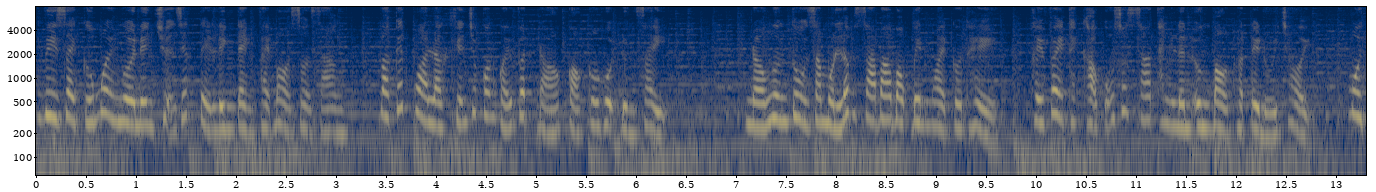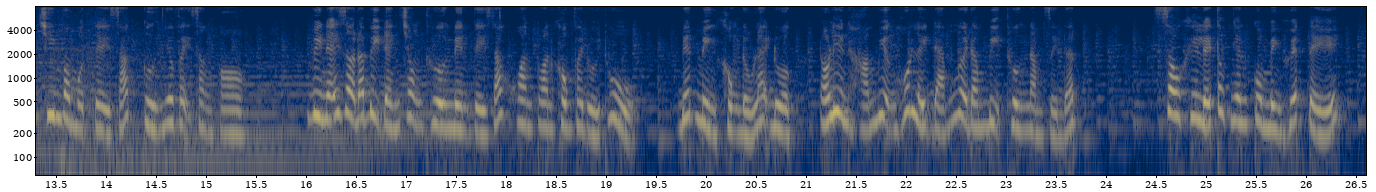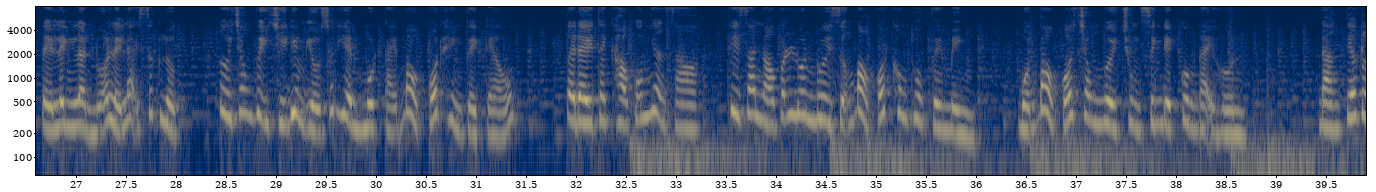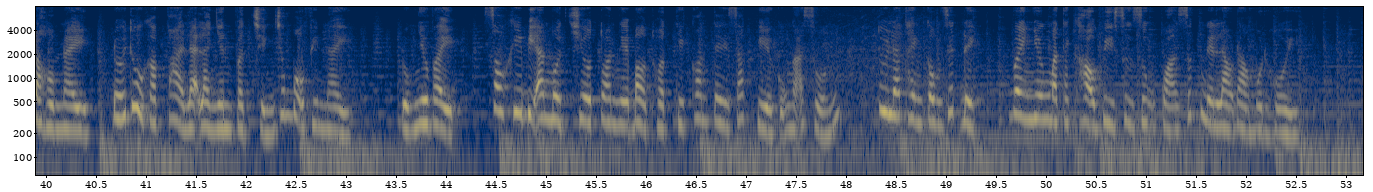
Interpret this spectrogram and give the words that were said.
Vì giải cứu mọi người nên chuyện giết tề linh đành phải bỏ sở sang và kết quả là khiến cho con quái vật đó có cơ hội đứng dậy. Nó ngừng tụ ra một lớp da bao bọc bên ngoài cơ thể, thấy vậy Thạch Hạo cũng xuất ra thanh lân ưng bảo thuật để đối chọi. Một chim và một tề giác cứ như vậy rằng co. Vì nãy giờ đã bị đánh trọng thương nên tề giác hoàn toàn không phải đối thủ. Biết mình không đấu lại được, nó liền há miệng hút lấy đám người đang bị thương nằm dưới đất. Sau khi lấy tộc nhân của mình huyết tế, tế linh lần nữa lấy lại sức lực, từ trong vị trí điểm yếu xuất hiện một cái bảo cốt hình cây kéo. tại đây Thạch Hạo cũng nhận ra, thì ra nó vẫn luôn nuôi dưỡng bảo cốt không thuộc về mình, muốn bảo cốt trong người trùng sinh để cường đại hơn. Đáng tiếc là hôm nay, đối thủ gặp phải lại là nhân vật chính trong bộ phim này. Đúng như vậy, sau khi bị ăn một chiều toàn nghề bảo thuật thì con tê giác kia cũng ngã xuống. Tuy là thành công giết địch, vậy nhưng mà Thạch Hạo vì sử dụng quá sức nên lao đảo một hồi.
